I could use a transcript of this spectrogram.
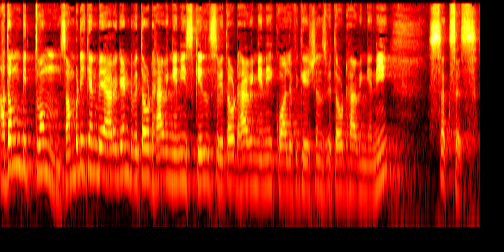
Adambitvam somebody can be arrogant without having any skills without having any qualifications without having any success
